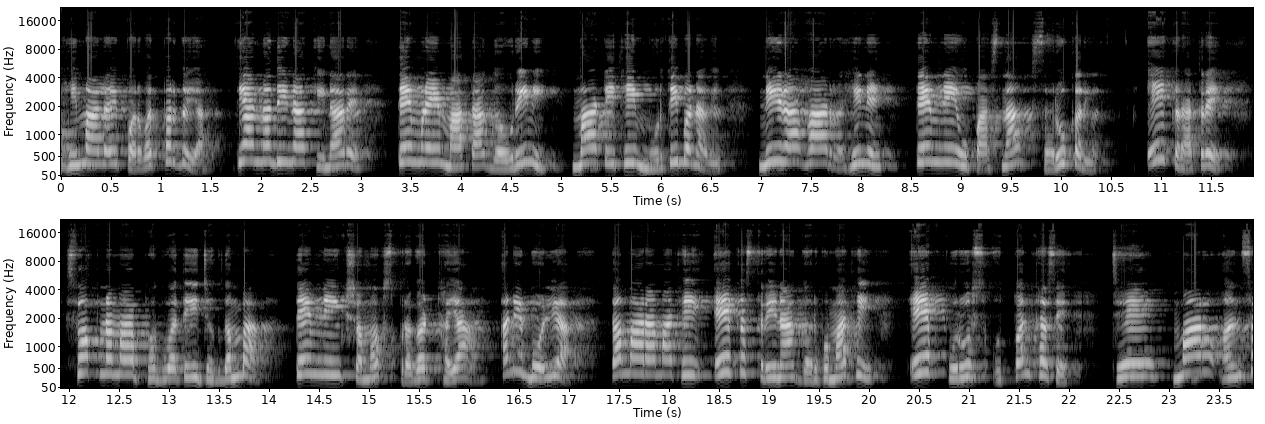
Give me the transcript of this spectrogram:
હિમાલય પર્વત પર ગયા. ત્યાં નદીના કિનારે તેમણે માતા ગૌરીની માટીથી મૂર્તિ બનાવી, નિરાહાર રહીને તેમની ઉપાસના શરૂ કરી. એક રાત્રે સ્વપ્નમાં ભગવતી જગદંબા તેમની સમક્ષ પ્રગટ થયા અને બોલ્યા, તમારામાંથી એક સ્ત્રીના ગર્ભમાંથી એક પુરુષ ઉત્પન્ન થશે, જે મારો અંશ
